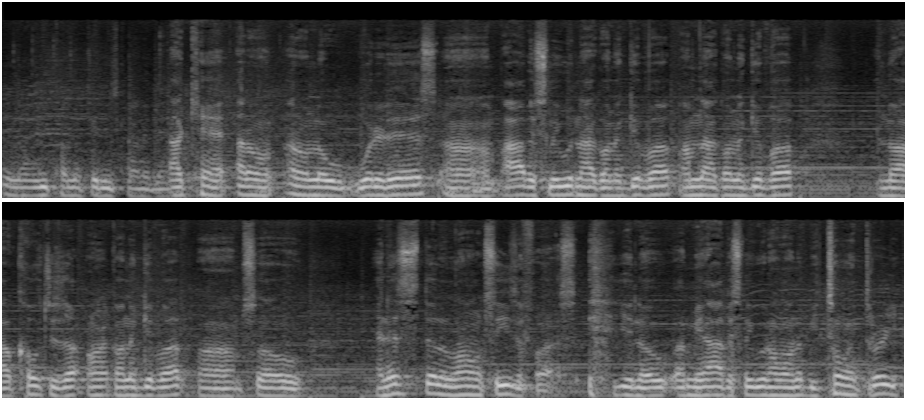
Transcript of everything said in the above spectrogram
you know, we come into these kind of games. I can't, I don't, I don't know what it is. Um, obviously, we're not going to give up. I'm not going to give up. You know, our coaches aren't going to give up. Um, so, and this is still a long season for us. you know, I mean, obviously, we don't want to be two and three.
